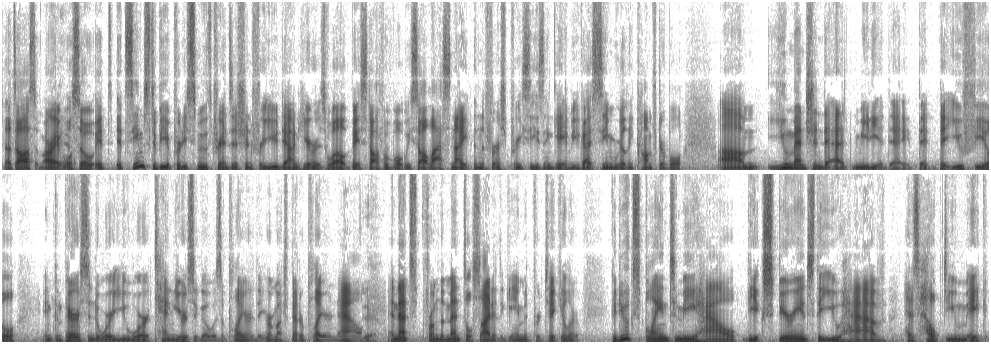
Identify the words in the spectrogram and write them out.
That's awesome. All right. Yeah. Well, so it it seems to be a pretty smooth transition for you down here as well, based off of what we saw last night in the first preseason game. You guys seem really comfortable. Um, you mentioned at media day that that you feel. In comparison to where you were 10 years ago as a player, that you're a much better player now. Yeah. And that's from the mental side of the game in particular. Could you explain to me how the experience that you have has helped you make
